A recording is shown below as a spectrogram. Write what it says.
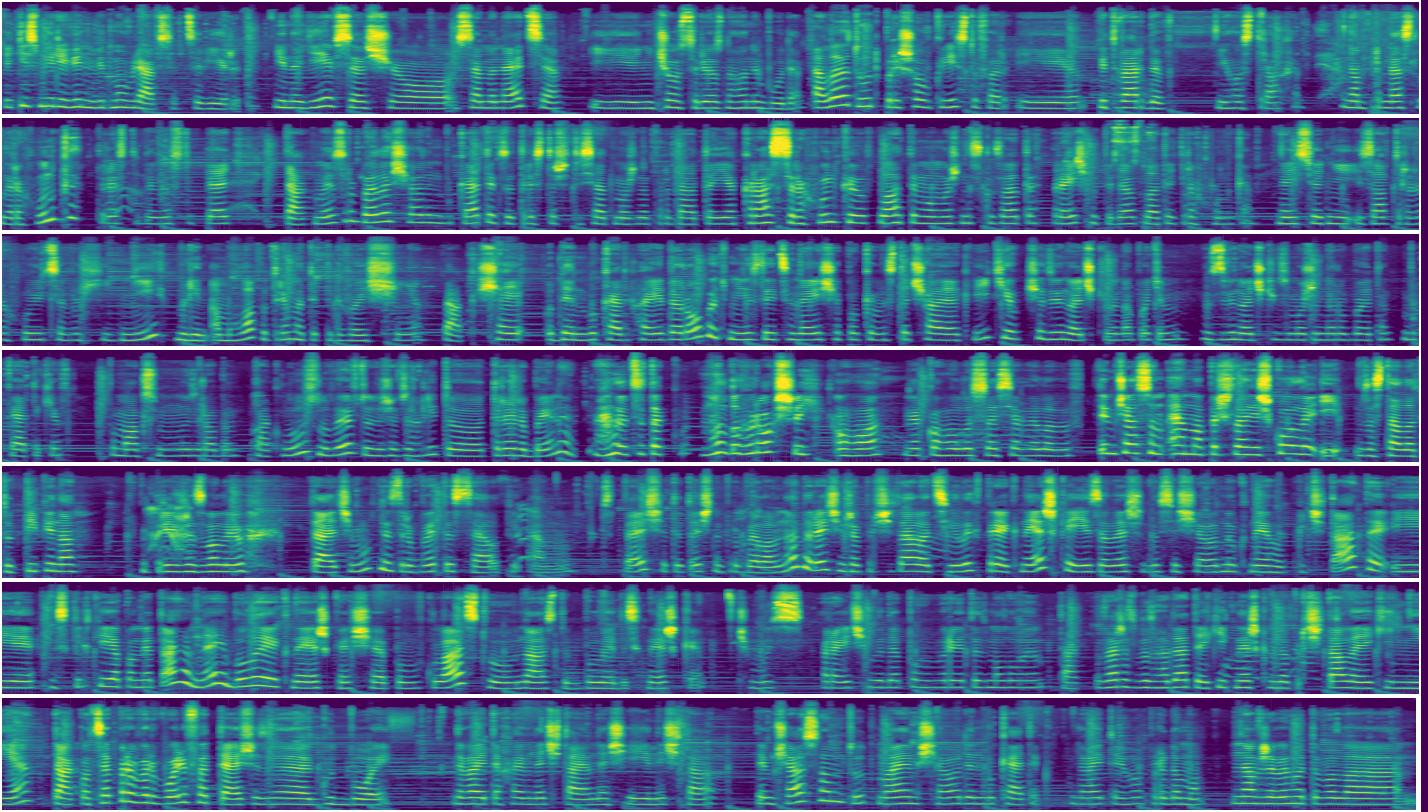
В якійсь мірі він відмовлявся в це вірити і надіявся, що все минеться і нічого серйозного не буде. Але тут прийшов Крістофер і підтвердив його страхи. Нам принесли рахунки 395. Так, ми зробили ще один букетик за 360 можна продати. Якраз рахунки оплатимо, можна сказати. Рейчел піде оплатить рахунки. Неї сьогодні і завтра рахуються вихідні. Блін, а могла б отримати підвищення. Так, ще один букет хай іде робить. Мені здається, в неї ще поки вистачає квітів. Ще дзвіночки вона потім з дзвіночків зможе наробити. Букетиків по максимуму зробимо. Так, луз ловив тут вже взагалі-то три рибини, але це так мало грошей. Ого, якого лосося виловив. Тим часом Емма прийшла зі школи і застала тут Піпіна, котрий вже звалив. Та чому б не зробити селфі, Емма? Це те, що ти точно пробила. Вона, до речі, вже прочитала цілих три книжки, їй залишилося ще одну книгу прочитати. І наскільки я пам'ятаю, в неї були книжки ще по вовкулацтву. В нас тут були десь книжки. Чомусь Рейчел іде поговорити з малою. Так, зараз би згадати, які книжки вона прочитала, які ні. Так, оце про Вервольфа теж The Good Boy. Давайте, хай вона читає, вона ще її не читала. Тим часом тут маємо ще один букетик. Давайте його продамо. Вона вже виготовила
